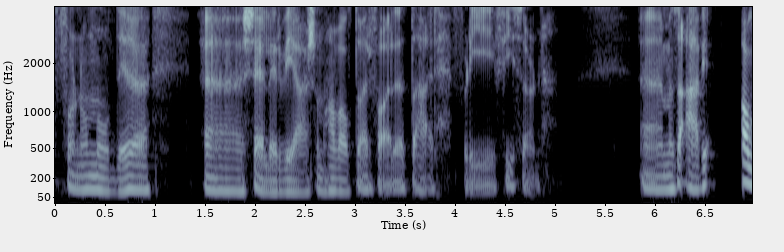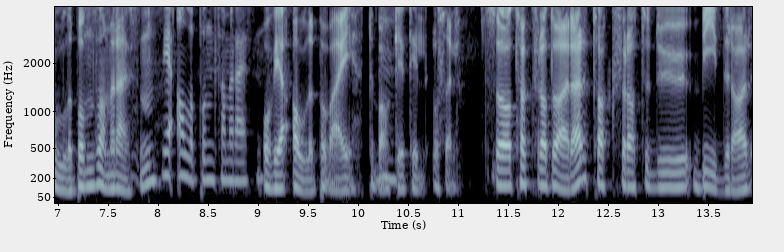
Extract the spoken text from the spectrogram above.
for noen modige sjeler vi er som har valgt å erfare dette her. Fordi fy søren. Eh, Men så er vi alle på den samme reisen, Vi er alle på den samme reisen. og vi er alle på vei tilbake til oss selv. Så takk for at du er her. Takk for at du bidrar.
